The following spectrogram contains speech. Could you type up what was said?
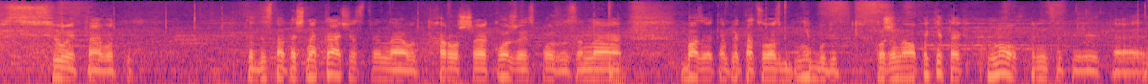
все это вот это достаточно качественно, вот хорошая кожа используется на базовой комплектации. У вас не будет кожаного пакета, но в принципе это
